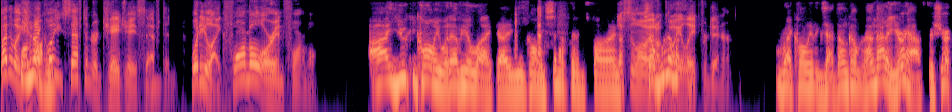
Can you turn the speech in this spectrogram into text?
by the way, well, should no. I call you Sefton or JJ Sefton? What do you like, formal or informal? Uh, you can call me whatever you like. Uh, you can call me something. It's fine. Just as long as so I don't call you late for dinner. Right, call me exact. Don't come. I'm not at your house for sure.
